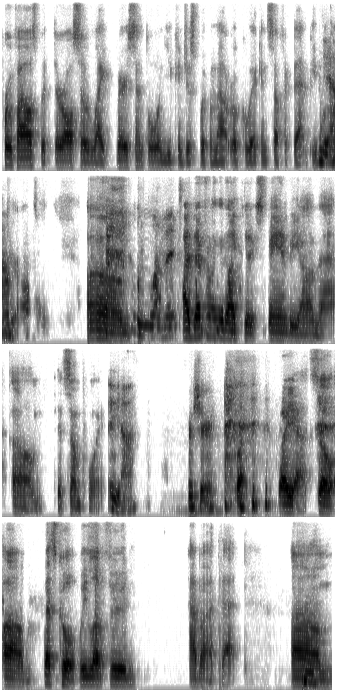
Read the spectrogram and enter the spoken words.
profiles, but they're also like very simple and you can just whip them out real quick and stuff like that. And people yeah. think you're awesome. Um, Love it. I definitely would like to expand beyond that um, at some point. Yeah, for sure. but, but, yeah, so um, that's cool. We love food. How about that? Um,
